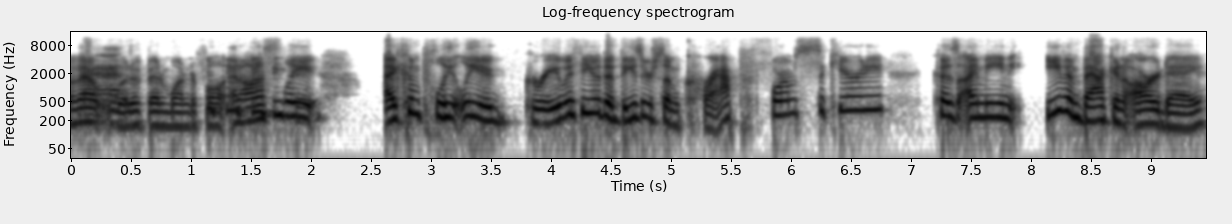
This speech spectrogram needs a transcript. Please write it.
Well, that Yeah. would have been wonderful. And honestly, I completely agree with you that these are some crap forms of security. Because, I mean, even back in our day,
